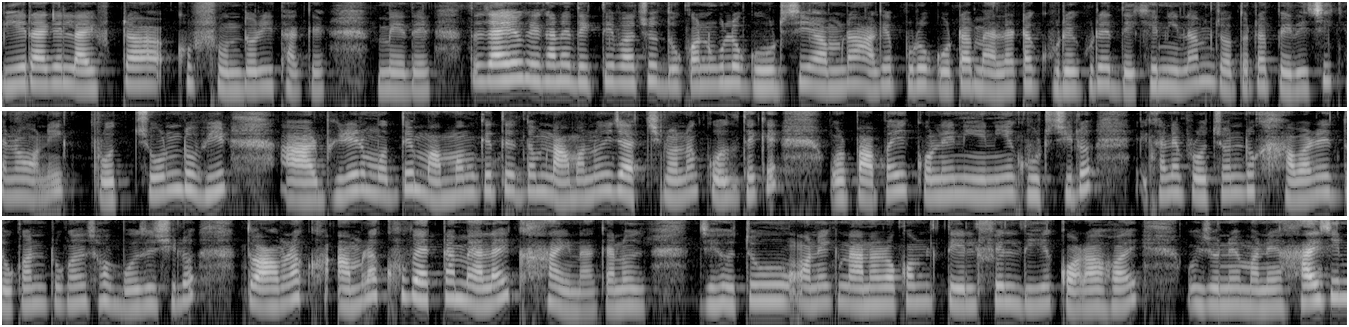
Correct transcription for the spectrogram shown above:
বিয়ের আগে লাইফটা খুব সুন্দরই থাকে মেয়েদের। তো যাই হোক, এখানে দেখতেই পাচ্ছ দোকানগুলো ঘুরছি আমরা। আগে পুরো গোটা মেলাটা ঘুরে ঘুরে দেখে নিলাম, যতটা পেরেছি, কেন অনেক প্রচণ্ড ভিড়। আর ভিড়ের মধ্যে মাম্মামকে তো একদম নামানোই যাচ্ছিল না কোল থেকে, ওর পাপাই কোলে নিয়ে নিয়ে ঘুরছিল। এখানে প্রচণ্ড খাবারের দোকান টোকান সব বসেছিল। তো আমরা আমরা খুব একটা মেলায় খাই না, কেন যেহেতু অনেক নানা রকম তেল ফেল দিয়ে করা হয়, ওই জন্যে মানে হাইজিন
